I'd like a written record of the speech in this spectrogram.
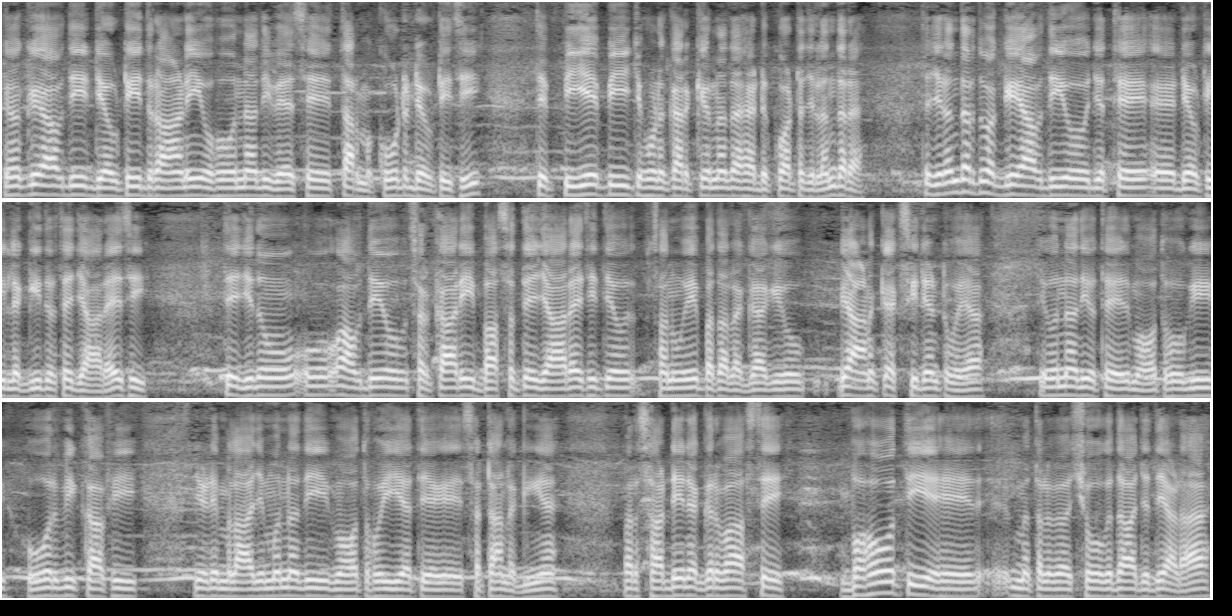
ਕਿਉਂਕਿ ਆਪਦੀ ਡਿਊਟੀ ਦੌਰਾਨ ਹੀ ਉਹ ਉਹਨਾਂ ਦੀ ਵੈਸੇ ਧਰਮਕੋਟ ਡਿਊਟੀ ਸੀ ਤੇ ਪੀਏਪੀ ਚ ਹੋਣ ਕਰਕੇ ਉਹਨਾਂ ਦਾ ਹੈੱਡਕੁਆਟਰ ਜਲੰਧਰ ਹੈ। ਤੇ ਜਲੰਧਰ ਤੋਂ ਅੱਗੇ ਆਪਦੀ ਉਹ ਜਿੱਥੇ ਡਿਊਟੀ ਲੱਗੀ ਤੇ ਉੱਥੇ ਜਾ ਰਹੇ ਸੀ। ਤੇ ਜਦੋਂ ਉਹ ਆਪਦੇ ਉਹ ਸਰਕਾਰੀ ਬੱਸ ਤੇ ਜਾ ਰਹੇ ਸੀ ਤੇ ਉਹ ਸਾਨੂੰ ਇਹ ਪਤਾ ਲੱਗਾ ਕਿ ਉਹ ਭਿਆਨਕ ਐਕਸੀਡੈਂਟ ਹੋਇਆ ਤੇ ਉਹਨਾਂ ਦੀ ਉੱਥੇ ਮੌਤ ਹੋ ਗਈ। ਹੋਰ ਵੀ ਕਾਫੀ ਜਿਹੜੇ ਮੁਲਾਜ਼ਮ ਉਹਨਾਂ ਦੀ ਮੌਤ ਹੋਈ ਹੈ ਤੇ ਸੱਟਾਂ ਲੱਗੀਆਂ। ਪਰ ਸਾਡੇ ਨਗਰ ਵਾਸਤੇ ਬਹੁਤ ਹੀ ਇਹ ਮਤਲਬ ਸ਼ੋਕ ਦਾ ਅੱਜ ਦਿਹਾੜਾ ਹੈ,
